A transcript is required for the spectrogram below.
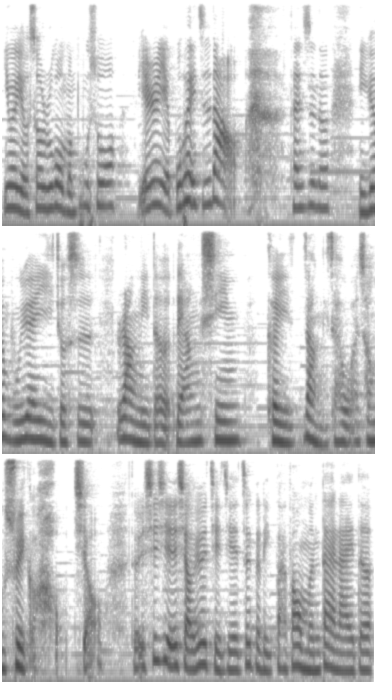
因为有时候如果我们不说，别人也不会知道。但是呢，你愿不愿意，就是让你的良心可以让你在晚上睡个好觉？对，谢谢小月姐姐这个礼拜帮我们带来的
